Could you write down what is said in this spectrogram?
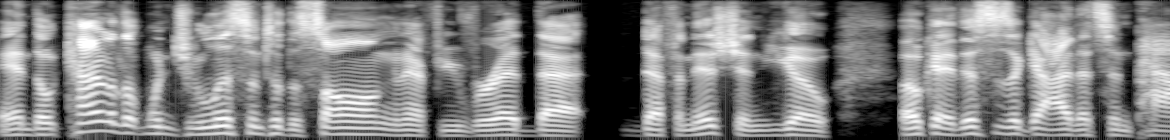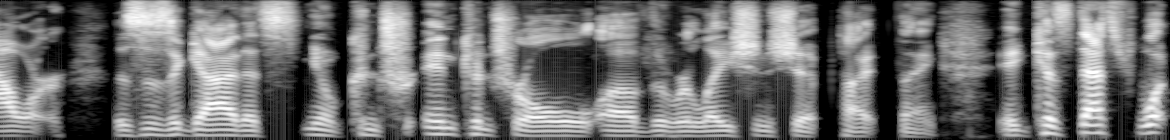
And the kind of the when you listen to the song and after you've read that definition, you go, okay, this is a guy that's in power. This is a guy that's you know contr- in control of the relationship type thing, because that's what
